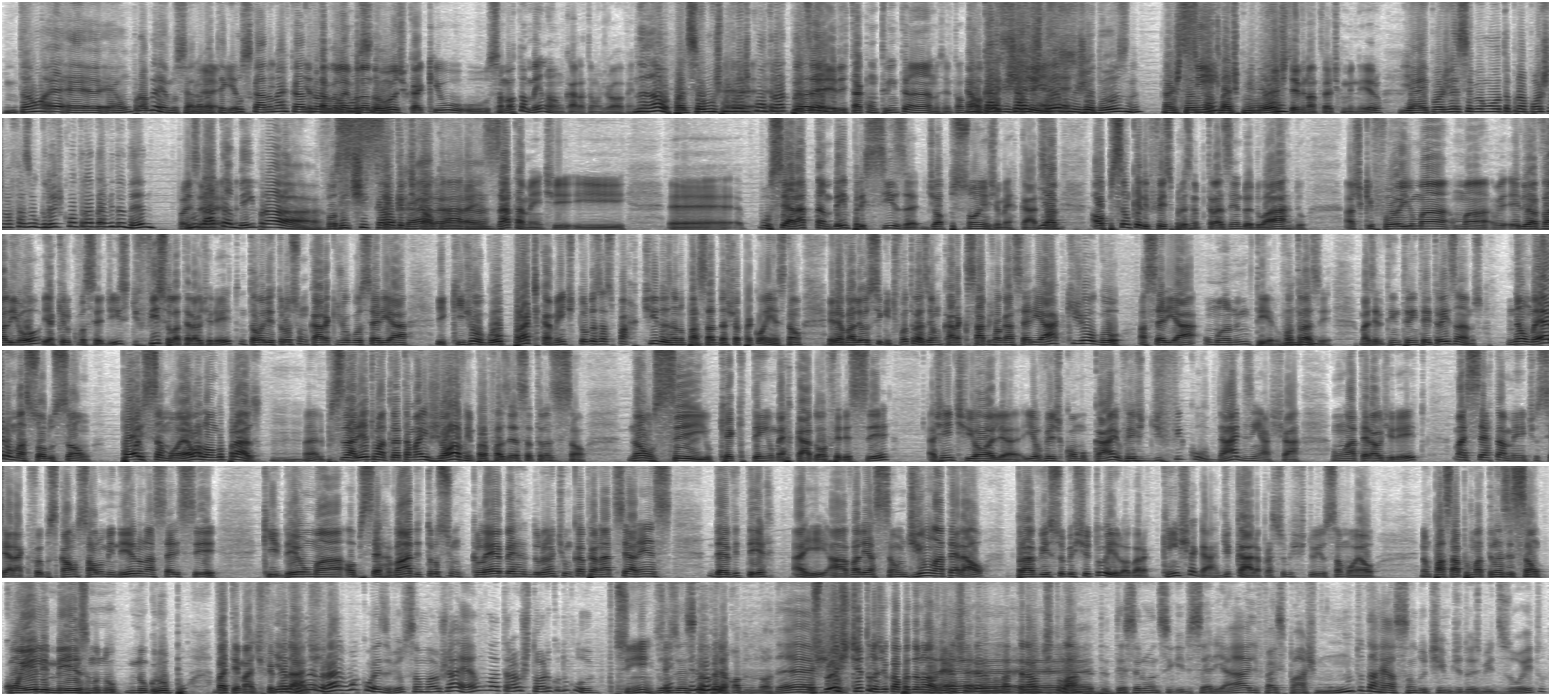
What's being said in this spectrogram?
Então é, é, é um problema, o Ceará vai É, ter que eu- buscar no mercado. Eu tava lembrando posição. hoje, cara, que o, o Samuel também não é um cara tão jovem. né? Não, pode ser o último grande contrato Pois dele. é, ele tá com 30 anos, então É um cara que já esteve no G12, né? Já esteve Sim, no Atlético Já Mineiro. esteve no Atlético Mineiro. E aí pode receber uma outra proposta pra fazer o grande contrato da vida dele. Pois não é. dá também pra Você criticar, o, cara. é, exatamente. E é, o Ceará também precisa de opções de mercado, sabe? A opção que ele fez, por exemplo, trazendo o Eduardo, acho que foi uma, uma. Ele avaliou, e aquilo que você disse, difícil lateral direito. Então ele trouxe um cara que jogou Série A e que jogou praticamente todas as partidas ano passado da Chapecoense. Então ele avaliou o seguinte: vou trazer um cara que sabe jogar a Série A, que jogou a Série A um ano inteiro. Vou trazer. Mas ele tem 33 anos. Não era uma solução pós-Samuel a longo prazo. né? Ele precisaria de um atleta mais jovem para fazer essa transição. Não sei o que é que tem o mercado a oferecer. A gente olha e eu vejo como cai, eu vejo dificuldades em achar um lateral direito, mas certamente o Ceará que foi buscar um Saulo Mineiro na Série C, que deu uma observada e trouxe um Kleber durante um campeonato cearense, deve ter aí a avaliação de um lateral para vir substituí-lo. Agora, quem chegar de cara para substituir o Samuel, não passar por uma transição com ele mesmo no, no grupo, vai ter mais E é dificuldade. bom lembrar uma coisa, viu? O Samuel já é um lateral histórico do clube. Sim, Duas sim, vezes campeão da Copa do Os Nordeste. dois títulos de Copa do Nordeste, ele era o lateral é, titular. é, terceiro ano seguido de Série A, ele faz parte muito da reação do time de 2018.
